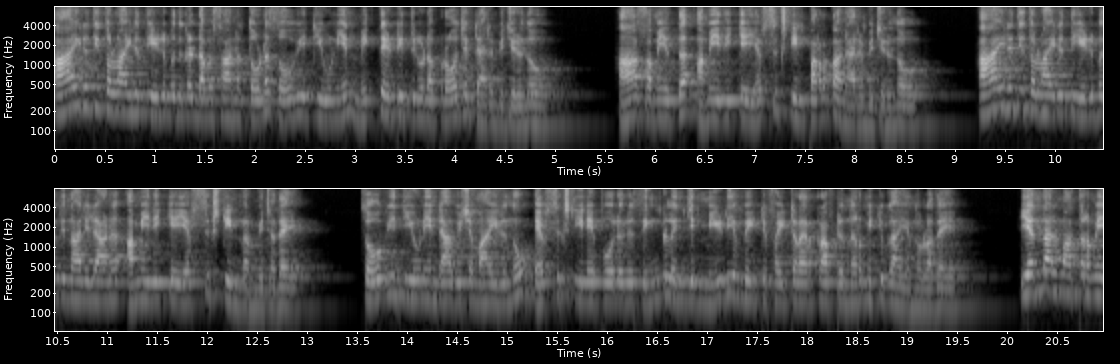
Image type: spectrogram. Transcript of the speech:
ആയിരത്തി തൊള്ളായിരത്തി എഴുപതുകളുടെ അവസാനത്തോടെ സോവിയറ്റ് യൂണിയൻ മിഗ് തേർട്ടി ത്രീയുടെ പ്രോജക്റ്റ് ആരംഭിച്ചിരുന്നു. ആ സമയത്ത് അമേരിക്ക എഫ് സിക്സ്റ്റീൻ പറത്താൻ ആരംഭിച്ചിരുന്നു. ആയിരത്തി തൊള്ളായിരത്തി എഴുപത്തിനാലിലാണ് അമേരിക്ക എഫ് സിക്സ്റ്റീൻ നിർമ്മിച്ചത്. സോവിയറ്റ് യൂണിയന്റെ ആവശ്യമായിരുന്നു എഫ് സിക്സ്റ്റീനെ പോലൊരു single engine medium weight fighter aircraft നിർമ്മിക്കുക എന്നുള്ളത്. എന്നാൽ മാത്രമേ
